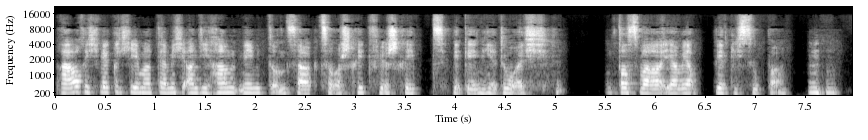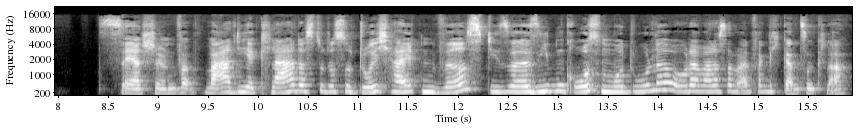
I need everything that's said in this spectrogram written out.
brauche ich wirklich jemand, der mich an die Hand nimmt und sagt, so Schritt für Schritt, wir gehen hier durch. Und das war ja wirklich super. Mhm. Sehr schön. War dir klar, dass du das so durchhalten wirst, diese sieben großen Module, oder war das am Anfang nicht ganz so klar?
